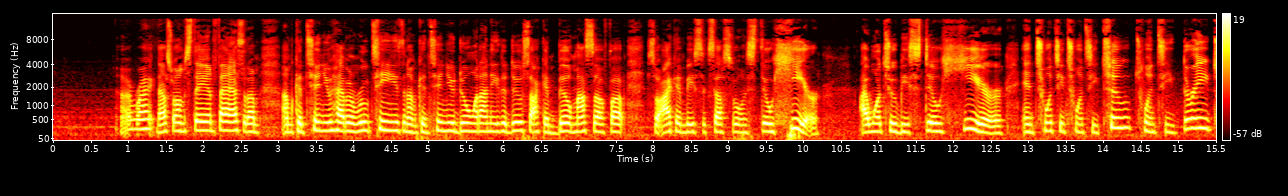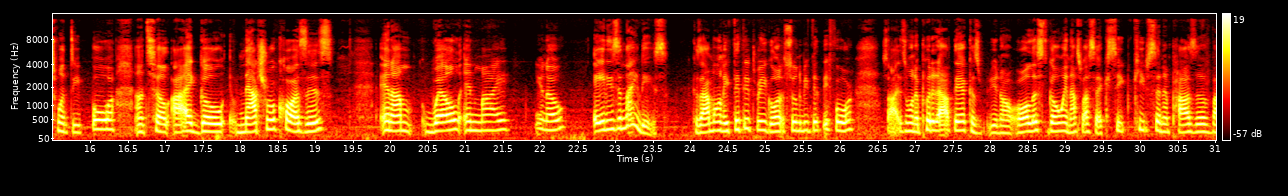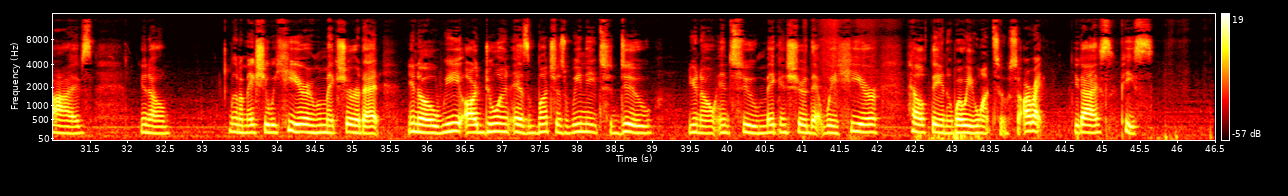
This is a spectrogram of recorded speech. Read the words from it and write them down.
All right. That's why I'm staying fast and I'm I'm continue having routines and I'm continue doing what I need to do so I can build myself up so I can be successful and still here I want to be still here in 2022, 23, 24 until I go natural causes and I'm well in my, you know, 80s and 90s because I'm only 53, going soon to be 54. So I just want to put it out there because, you know, all this going. That's why I said keep, keep sending positive vibes. You know, we're to make sure we're here and we'll make sure that, you know, we are doing as much as we need to do you know, into making sure that we're here healthy and where we want to. So, all right, you guys, peace.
